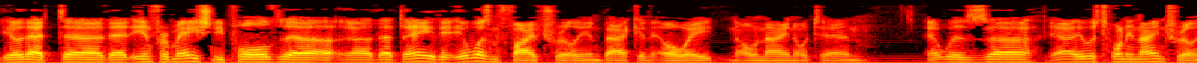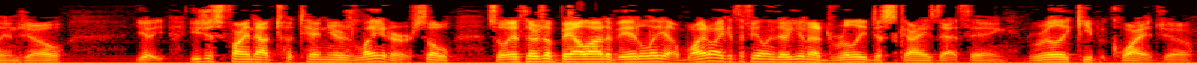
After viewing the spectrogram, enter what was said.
you know that uh, that information he pulled uh, uh, that day. It wasn't five trillion back in 08, 09, 010. It was uh, yeah, it was 29 trillion, Joe. You, you just find out t- 10 years later. So so if there's a bailout of Italy, why do I get the feeling they're going to really disguise that thing? Really keep it quiet, Joe.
